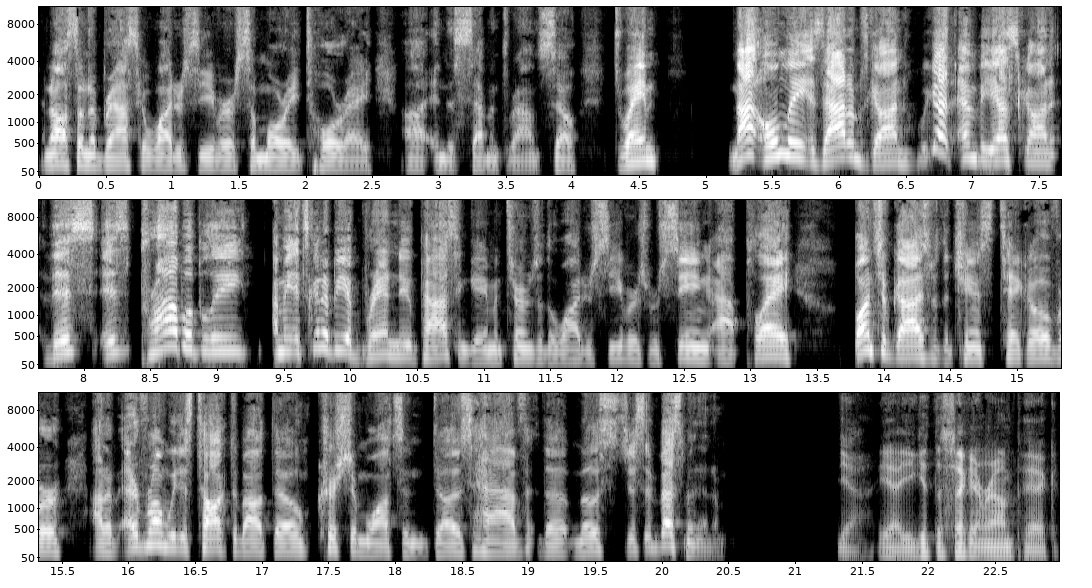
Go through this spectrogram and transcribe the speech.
and also Nebraska wide receiver Samori Toure uh, in the seventh round. So, Dwain, not only is Adams gone, we got MVS gone. This is probably, I mean, it's going to be a brand new passing game in terms of the wide receivers we're seeing at play. Bunch of guys with a chance to take over. Out of everyone we just talked about, though, Christian Watson does have the most just investment in him. Yeah, yeah, you get the second round pick.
